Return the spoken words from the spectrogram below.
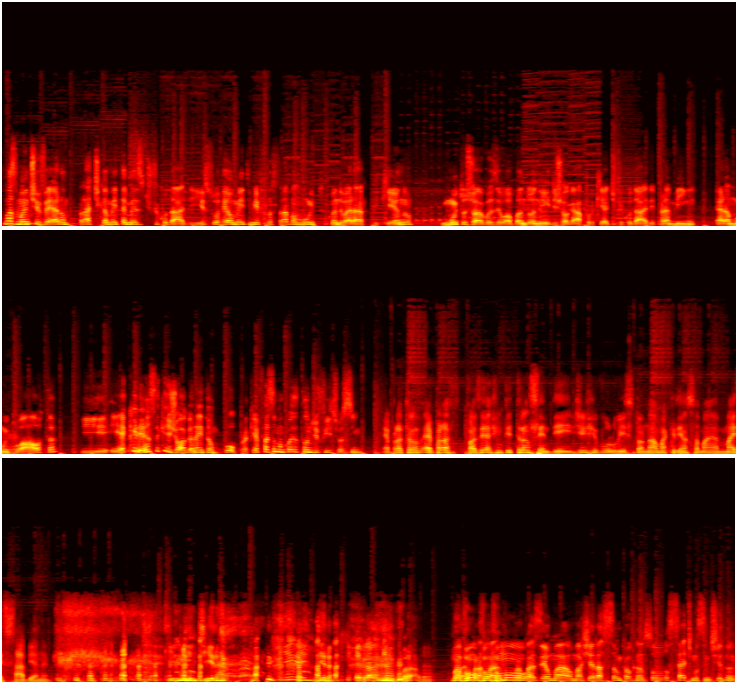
mas mantiveram praticamente a mesma dificuldade. Isso realmente me frustrava muito quando eu era pequeno. Muitos jogos eu abandonei de jogar porque a dificuldade para mim era muito alta. E, e, é criança que joga, né? Então, pô, pra que fazer uma coisa tão difícil assim? É pra, trans, é pra fazer a gente transcender e digievoluir, se tornar uma criança mais, mais sábia, né? que mentira. que mentira. Mas vamos. Pra, vamos... pra fazer uma, uma geração que alcançou o sétimo sentido?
